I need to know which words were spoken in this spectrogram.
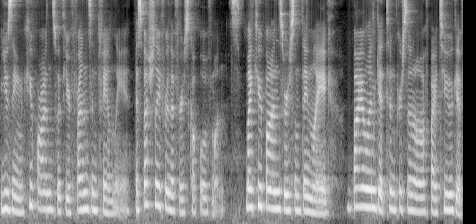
using coupons with your friends and family, especially for the first couple of months. My coupons were something like buy one, get 10% off, buy two, get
